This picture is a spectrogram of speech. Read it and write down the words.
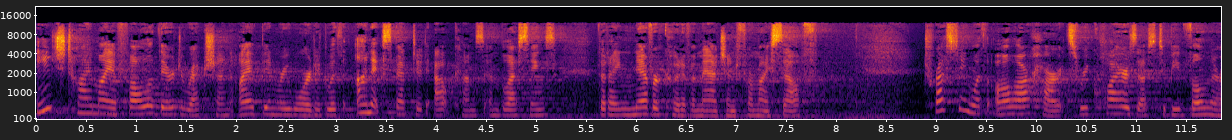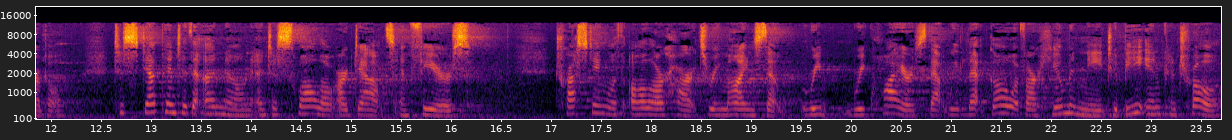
Each time I have followed their direction, I have been rewarded with unexpected outcomes and blessings that I never could have imagined for myself. Trusting with all our hearts requires us to be vulnerable, to step into the unknown, and to swallow our doubts and fears. Trusting with all our hearts reminds that re- requires that we let go of our human need to be in control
